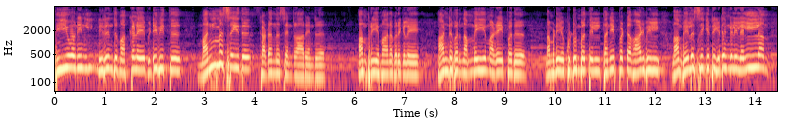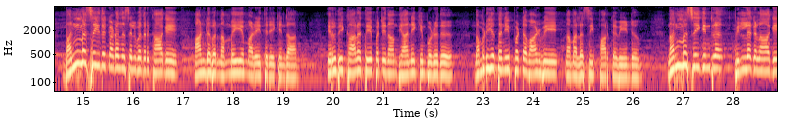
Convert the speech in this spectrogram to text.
தீயோனில் இருந்து மக்களை விடுவித்து நன்மை செய்து கடந்து சென்றார் என்று. ஆம் பிரியமானவர்களே ஆண்டவர் நம்மையும் அழைப்பது நம்முடைய குடும்பத்தில் தனிப்பட்ட வாழ்வில் நாம் வேலை செய்கின்ற இடங்களில் எல்லாம் நன்மை செய்து கடந்து செல்வதற்காக ஆண்டவர் நம்மையும் அழைத்திருக்கின்றார். இறுதி காலத்தை பற்றி நாம் தியானிக்கும் பொழுது நம்முடைய தனிப்பட்ட வாழ்வை நாம் அலசி பார்க்க வேண்டும். நன்மை செய்கின்ற பிள்ளைகளாக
